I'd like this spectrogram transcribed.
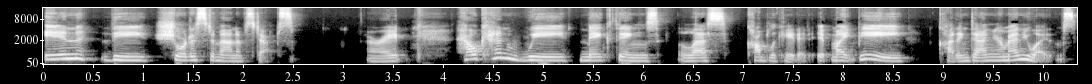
in the shortest amount of steps. All right. How can we make things less complicated? It might be cutting down your menu items,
